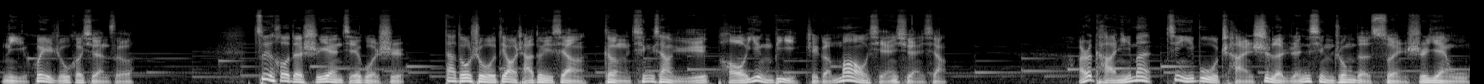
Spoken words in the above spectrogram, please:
你会如何选择？最后的实验结果是，大多数调查对象更倾向于抛硬币这个冒险选项。而卡尼曼进一步阐释了人性中的损失厌恶。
